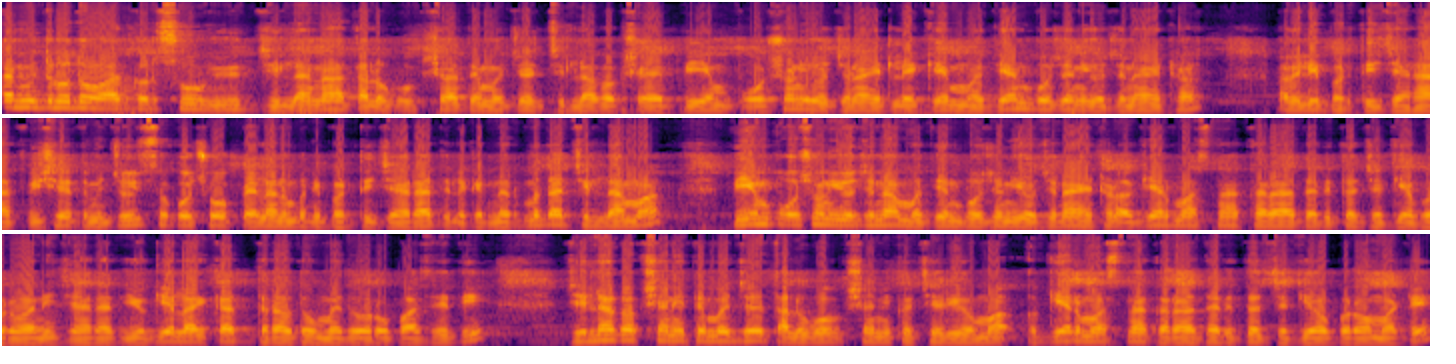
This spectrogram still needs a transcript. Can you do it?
મિત્રો, તો વાત કરશું વિવિધ જિલ્લાના તાલુકા કક્ષા તેમજ જિલ્લા કક્ષાએ પીએમ પોષણ યોજના એટલે કે મધ્યાહન ભોજન યોજના હેઠળ આવેલી ભરતી જાહેરાત વિશે તમે જોઈ શકો છો. પહેલા નંબરની ભરતી જાહેરાત એટલે કે નર્મદા જિલ્લામાં પીએમ પોષણ યોજના, મધ્યાહન ભોજન યોજના હેઠળ અગિયાર માસના કર આધારિત જગ્યા ભરવાની જાહેરાત યોગ્ય લાયકાત ધરાવતા ઉમેદવારો પાસેથી જિલ્લા કક્ષાની તેમજ તાલુકા કક્ષાની કચેરીઓમાં અગિયાર માસના કર આધારિત જગ્યાઓ ભરવા માટે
